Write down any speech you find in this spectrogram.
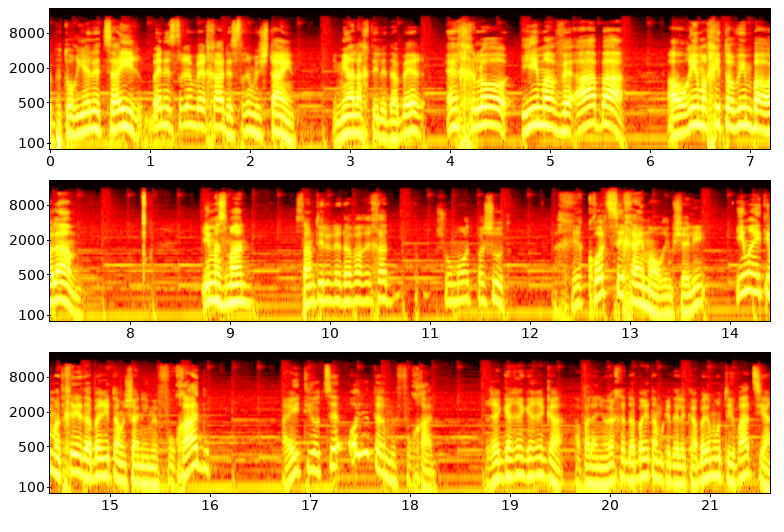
ובתור ילד צעיר, בן 21-22, עם מי הלכתי לדבר? איך לא? אמא ואבא, ההורים הכי טובים בעולם. עם הזמן, שמתי לי לדבר אחד שהוא מאוד פשוט. אחרי כל שיחה עם ההורים שלי, אם הייתי מתחיל לדבר איתם שאני מפוחד, הייתי יוצא עוד יותר מפוחד. רגע, רגע, רגע, אבל אני הולך לדבר איתם כדי לקבל מוטיבציה,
